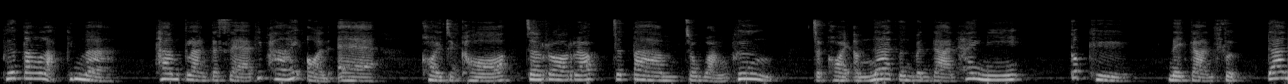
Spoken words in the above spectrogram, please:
เพื่อตั้งหลักขึ้นมา ท่ามกลางกระแสที่พาให้อ่อนแอ คอยจะขอ จะรอรับ จะตาม จะหวังพึ่ง จะคอยอำนาจดลบันดาลให้นี้ ก็คือ ในการฝึกด้าน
